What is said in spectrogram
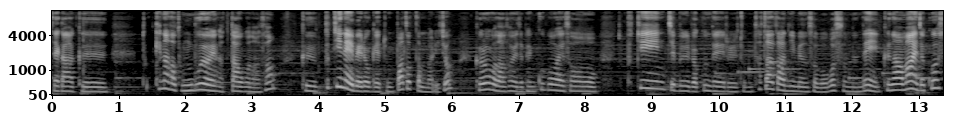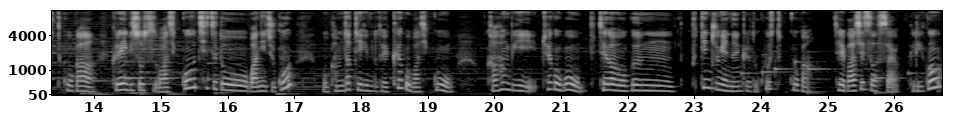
제가 그 도- 캐나다 동부 여행 갔다 오고 나서 그 푸틴의 매력에 좀 빠졌단 말이죠. 그러고 나서 이제 밴쿠버에서 푸틴 집을 몇 군데를 좀 찾아다니면서 먹었었는데 그나마 이제 코스트코가 그레이비 소스 맛있고 치즈도 많이 주고 뭐 감자튀김도 되게 크고 맛있고 가성비 최고고 제가 먹은 푸틴 중에는 그래도 코스트코가 제일 맛있었어요. 그리고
